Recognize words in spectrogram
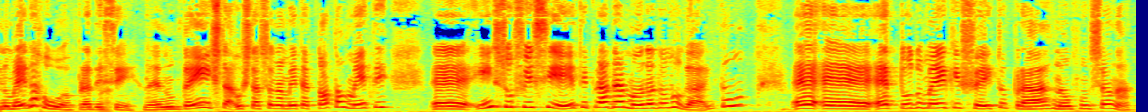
no meio da rua para descer. Né? Não tem o estacionamento é totalmente é, insuficiente para a demanda do lugar. Então é, é, é tudo meio que feito para não funcionar.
